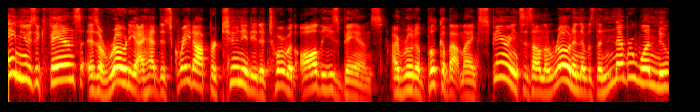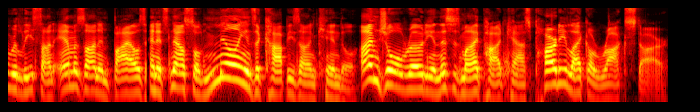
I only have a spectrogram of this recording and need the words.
Hey, music fans! As a roadie, I had this great opportunity to tour with all these bands. I wrote a book about my experiences on the road, and it was the number one new release on Amazon and Bios, and it's now sold millions of copies on Kindle. I'm Joel Roadie, and this is my podcast, Party Like a Rock Star.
